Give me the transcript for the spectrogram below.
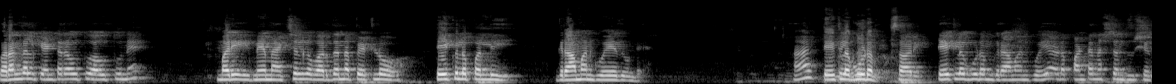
వరంగల్కి ఎంటర్ అవుతూ అవుతూనే మరి మేము యాక్చువల్గా వర్ధన్నపేటలో టేకులపల్లి గ్రామానికి పోయేది ఉండే. టేకులగూడెం సారీ టేకులగూడెం గ్రామానికి పోయి ఆడ పంట నష్టం చూసేది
